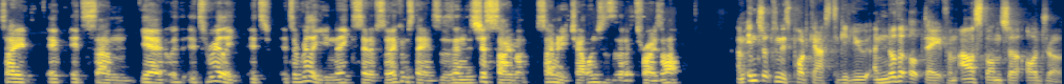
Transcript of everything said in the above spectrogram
So it, it's um yeah, it's really it's it's a really unique set of circumstances, and it's just so much so many challenges that it throws up. I'm interrupting this podcast to give you another update from our sponsor, Odro.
